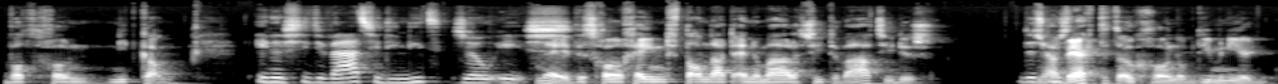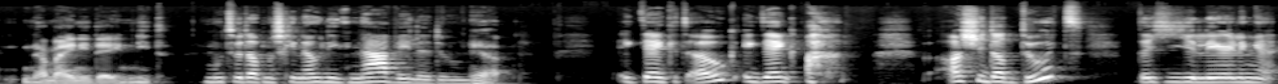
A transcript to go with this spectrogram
wat gewoon niet kan. In een situatie die niet zo is. Nee, het is gewoon geen standaard en normale situatie. Dus, dus ja, werkt het ook gewoon op die manier, naar mijn idee, niet. moeten we dat misschien ook niet na willen doen. Ja, Ik denk het ook. Ik denk, als je dat doet, dat je je leerlingen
